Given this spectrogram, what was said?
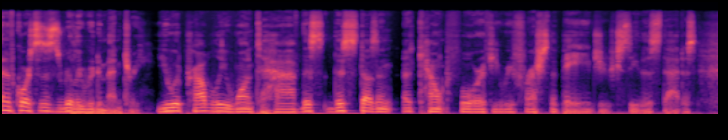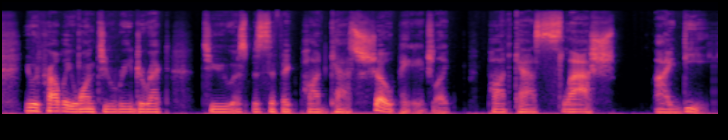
And of course, this is really rudimentary. You would probably want to have this. This doesn't account for if you refresh the page, you see the status. You would probably want to redirect to a specific podcast show page, like podcast slash ID.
